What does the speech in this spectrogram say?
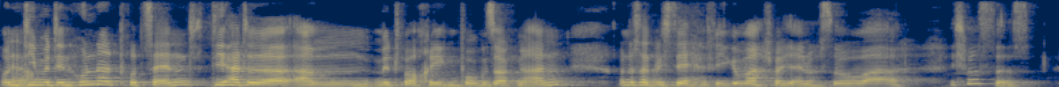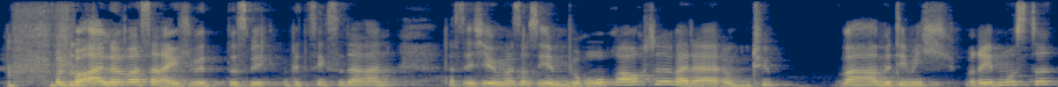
Und ja. die mit den 100 Prozent, die hatte am Mittwoch Regenbogensocken an. Und das hat mich sehr happy gemacht, weil ich einfach so war, ich wusste es. Und vor allem war es dann eigentlich das Witzigste daran, dass ich irgendwas aus ihrem Büro brauchte, weil da irgendein Typ war, mit dem ich reden musste.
